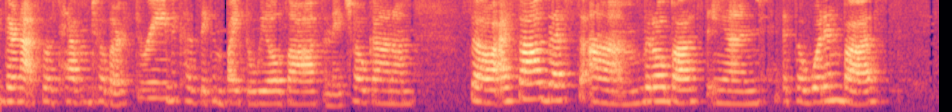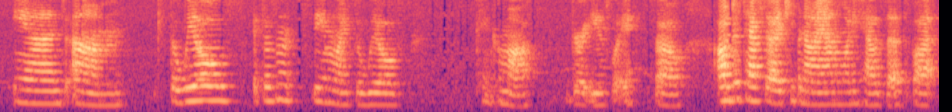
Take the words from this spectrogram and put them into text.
they're not supposed to have them till they're three because they can bite the wheels off and they choke on them. So I saw this um, little bus and it's a wooden bus and um, the wheels, it doesn't seem like the wheels can come off very easily. So I'll just have to keep an eye on when he has this. But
